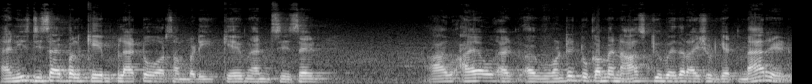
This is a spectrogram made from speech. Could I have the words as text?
and his disciple came, Plato or somebody came and she said, I, I, I wanted to come and ask you whether I should get married.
